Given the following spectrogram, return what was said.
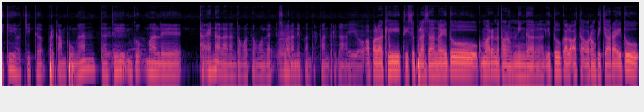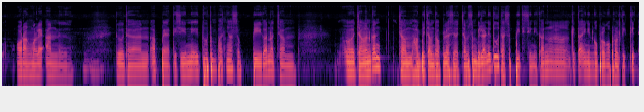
iki ya tidak perkampungan tadi engko male gak enak lah nang tonggo-tonggo lek suarane banter-banter kan. Iya, apalagi di sebelah sana itu kemarin ada orang meninggal. Itu kalau ada orang bicara itu orang melean gitu. Tuh, dan apa ya di sini itu tempatnya sepi karena jam eh, jangankan jam hampir jam 12 ya, jam 9 itu udah sepi di sini karena kita ingin ngobrol-ngobrol dikit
